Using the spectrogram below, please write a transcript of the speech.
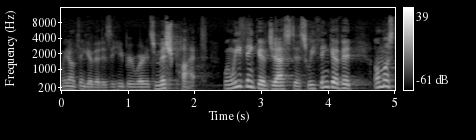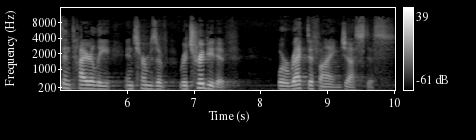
we don't think of it as a Hebrew word, it's mishpat. When we think of justice, we think of it almost entirely in terms of retributive or rectifying justice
